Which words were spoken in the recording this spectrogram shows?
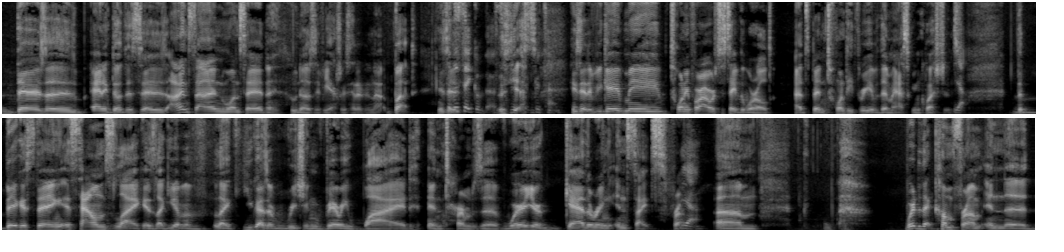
there's a anecdote that says Einstein once said, who knows if he actually said it or not, but he said, For the sake of this, Yes. he said, if you gave me 24 hours to save the world, I'd spend 23 of them asking questions. Yeah. The biggest thing it sounds like is like you have a like you guys are reaching very wide in terms of where you're gathering insights from. Yeah. Um, where did that come from in the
